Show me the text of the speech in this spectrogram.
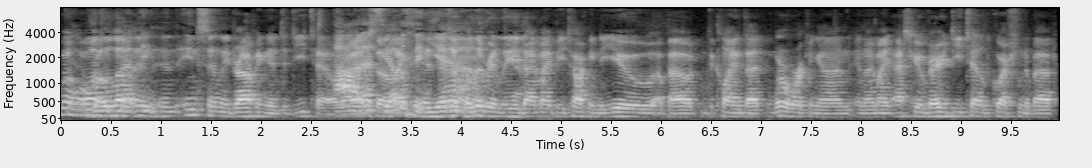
well, and, and, instantly dropping into detail. Ah, right? that's so the like, other thing. Yeah, as a delivery lead, yeah. I might be talking to you about the client that we're working on, and I might ask you a very detailed question about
